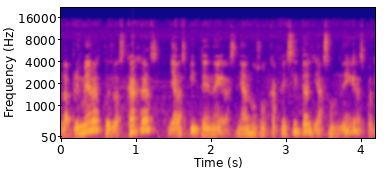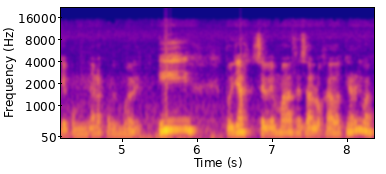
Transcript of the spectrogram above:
La primera, pues las cajas ya las pinté negras. Ya no son cafecitas, ya son negras para que combinara con el mueble. Y pues ya se ve más desalojado aquí arriba.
